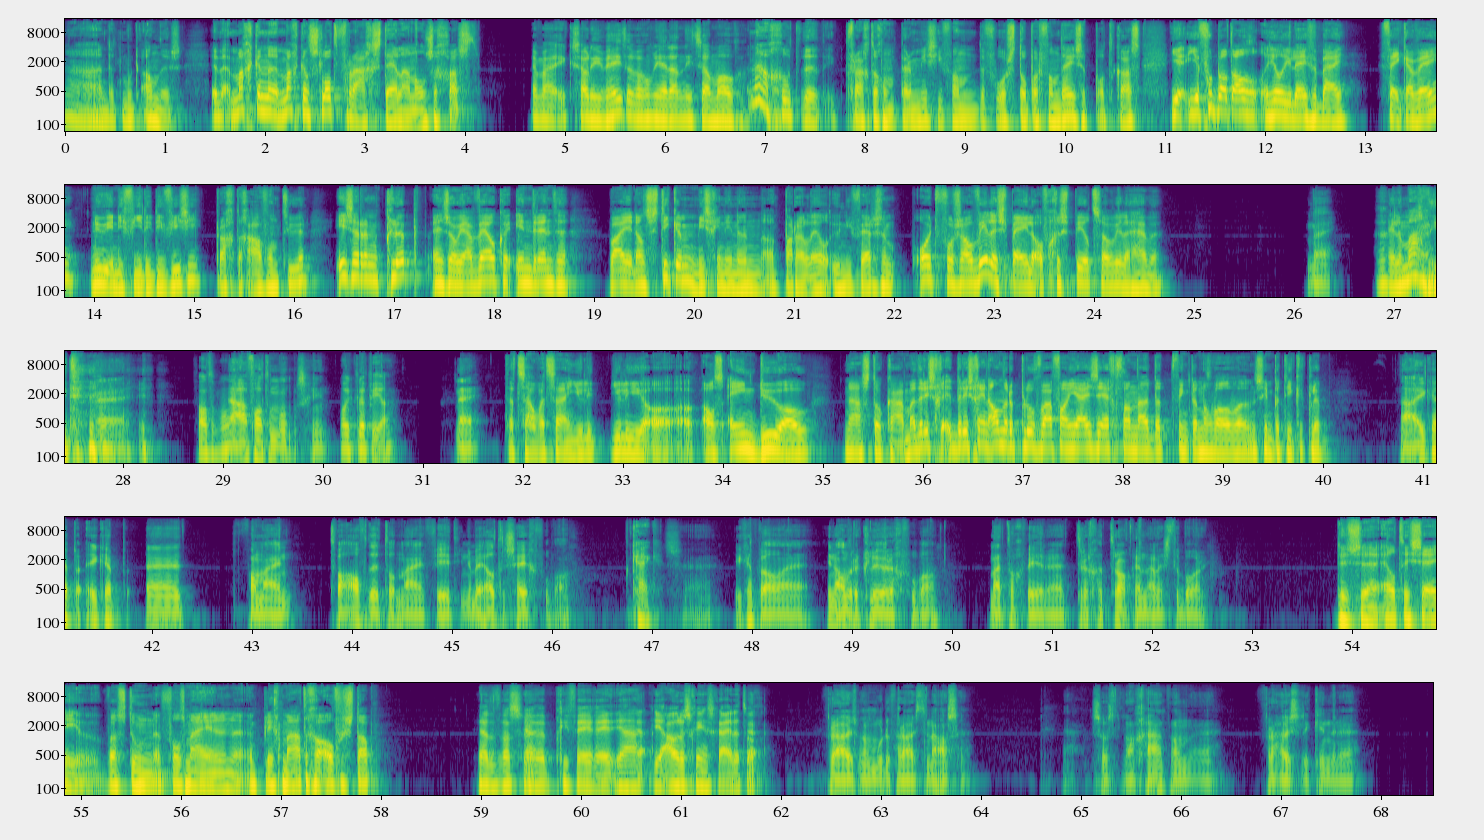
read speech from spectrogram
Ah, dat moet anders. Mag ik, een, mag ik een slotvraag stellen aan onze gast? Ja, maar ik zou niet weten waarom jij dat niet zou mogen. Nou goed, ik vraag toch om permissie van de voorstopper van deze podcast. Je, je voetbalt al heel je leven bij VKW, nu in die vierde divisie. Prachtig avontuur. Is er een club, en zo ja, welke in Drenthe, waar je dan stiekem, misschien in een, parallel universum, ooit voor zou willen spelen of gespeeld zou willen hebben? Nee, Helemaal niet. nee. Valt hem op? nou, valt hem op misschien. Mooi clubje, ja. Nee. Dat zou wat zijn. Jullie, jullie eh, als één duo naast elkaar. Maar er is, er is geen andere ploeg waarvan jij zegt van, nou, dat vind ik dan nog wel een sympathieke club. Nou, ik heb, ik heb eh, van mijn twaalfde tot mijn veertiende bij LTC gevoetbald. Kijk. Ik heb wel eh, in andere kleuren gevoetbald. maar toch weer eh, teruggetrokken naar Westerbork. Dus eh, LTC was toen eh, volgens mij een, een plichtmatige overstap. Ja, dat was Ja. eh privé. Ja, Ja. je ouders gingen scheiden, toch? Verhuisd, mijn moeder verhuisde naar Assen. Ja, zoals het dan gaat, dan eh, verhuizen de kinderen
